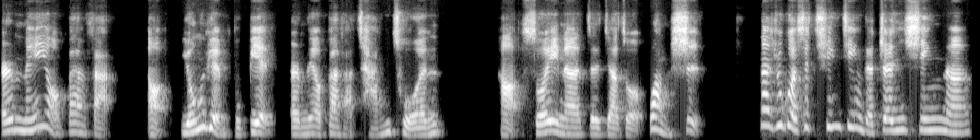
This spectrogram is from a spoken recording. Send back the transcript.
而没有办法。哦，永远不变而没有办法长存，好，所以呢，这叫做妄事。那如果是清净的真心呢？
